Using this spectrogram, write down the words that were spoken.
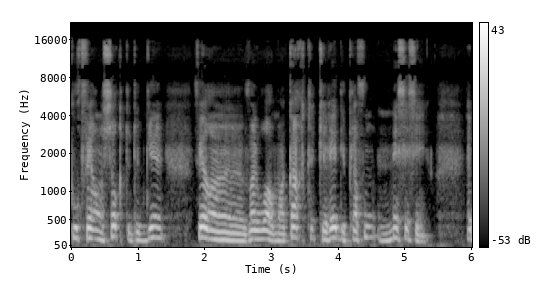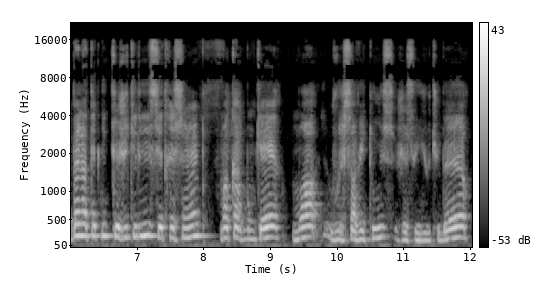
pour faire en sorte de bien faire valoir ma carte qu'elle ait des plafonds nécessaires. Eh bien, la technique que j'utilise, c'est très simple. Ma carte bancaire, moi, vous le savez tous, je suis youtubeur,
